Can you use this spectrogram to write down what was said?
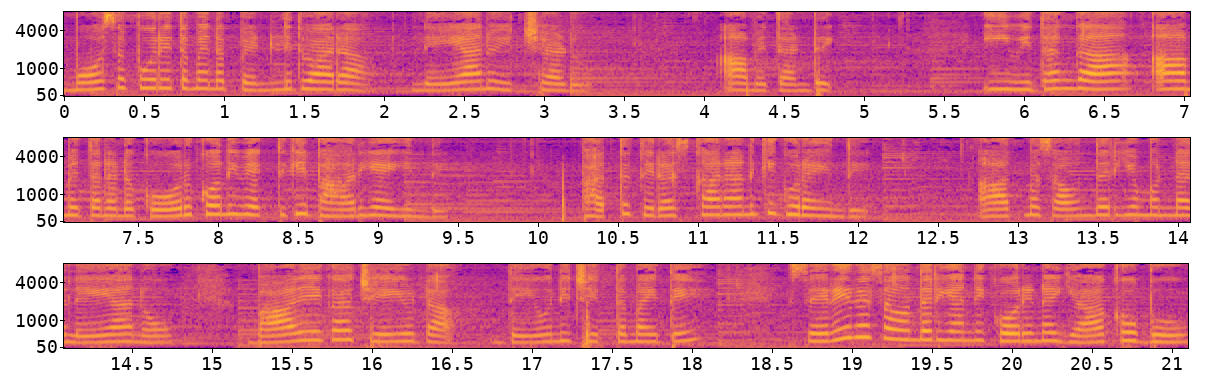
మోసపూరితమైన పెండ్లి ద్వారా లేయాను ఇచ్చాడు. ఆమె తండ్రి ఈ విధంగా ఆమె తనను కోరుకోని వ్యక్తికి భార్య అయింది. భర్త తిరస్కారానికి గురైంది. ఆత్మ సౌందర్యమున్న లేయాను భార్యగా చేయుట దేవుని చిత్తమైతే శరీర సౌందర్యాన్ని కోరిన యాకోబు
